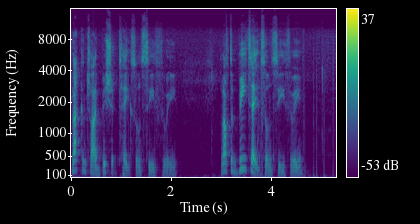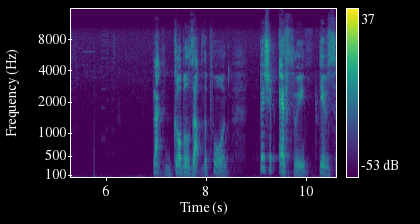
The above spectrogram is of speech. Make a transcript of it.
black can try bishop takes on c3, and after b takes on c3, black gobbles up the pawn. Bishop f3 gives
